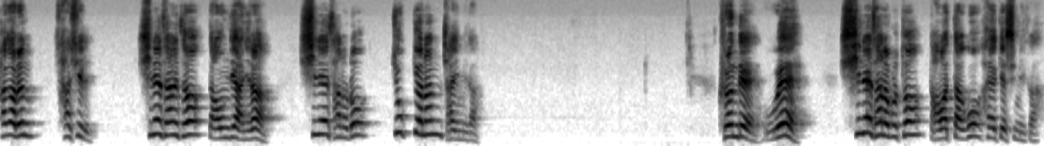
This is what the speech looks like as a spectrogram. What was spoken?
하갈은 사실 신의 산에서 나온 게 아니라 신의 산으로 쫓겨난 자입니다. 그런데 왜 신의 산으로부터 나왔다고 하였겠습니까?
